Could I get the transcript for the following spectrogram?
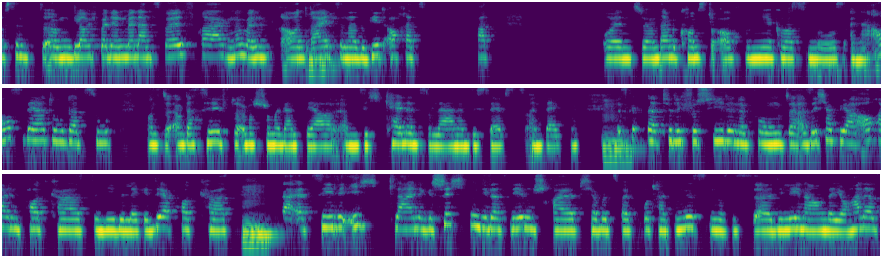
Es sind, ähm, glaube ich, bei den Männern zwölf Fragen, ne? bei den Frauen 13, also geht auch ratzfatz. Und ähm, dann bekommst du auch von mir kostenlos eine Auswertung dazu. Und ähm, das hilft immer schon mal ganz sehr, ähm, sich kennenzulernen, sich selbst zu entdecken. Mhm. Es gibt natürlich verschiedene Punkte. Also ich habe ja auch einen Podcast, den Liebe Legendär Podcast. Mhm. Da erzähle ich kleine Geschichten, die das Leben schreibt. Ich habe zwei Protagonisten, das ist äh, die Lena und der Johannes,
